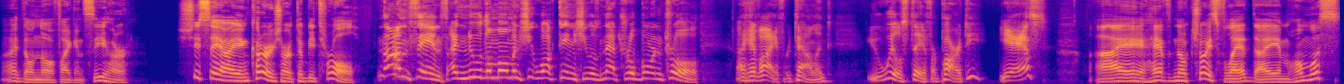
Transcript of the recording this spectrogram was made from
I don't know if I can see her. She say I encourage her to be troll. Nonsense! I knew the moment she walked in she was natural born troll. I have eye for talent. You will stay for party, yes? I have no choice, Vlad. I am homeless.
